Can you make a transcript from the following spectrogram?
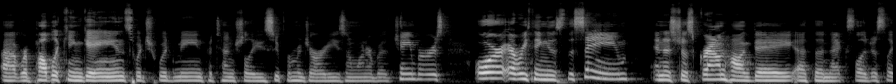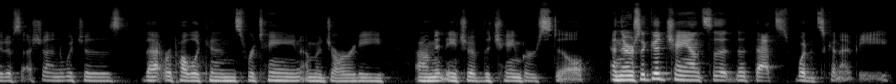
uh, Republican gains, which would mean potentially supermajorities in one or both chambers, or everything is the same and it's just Groundhog Day at the next legislative session, which is that Republicans retain a majority um, in each of the chambers still. And there's a good chance that, that that's what it's going to be.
